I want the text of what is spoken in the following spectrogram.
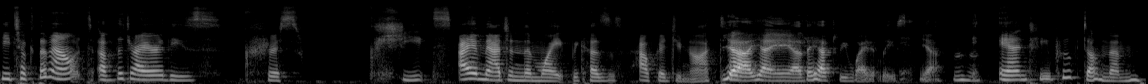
He took them out of the dryer, these crisp sheets. I imagine them white because how could you not? Yeah, yeah, yeah, yeah. They have to be white at least. Yeah. hmm And he pooped on them.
